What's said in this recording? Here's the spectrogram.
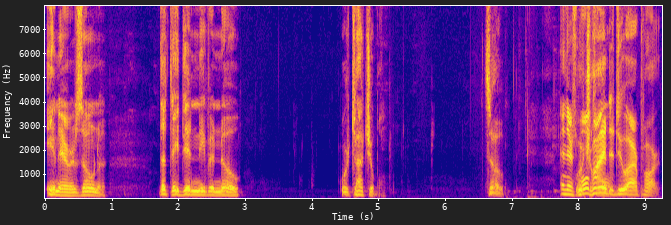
in Arizona that they didn't even know were touchable. So And there's we're multiple, trying to do our part.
